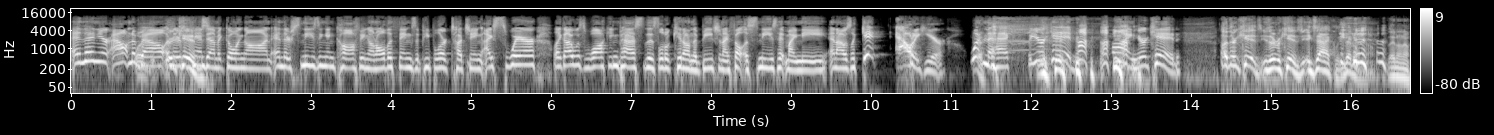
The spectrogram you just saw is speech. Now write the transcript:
And then you're out and about, and there's kids. a pandemic going on, and they're sneezing and coughing on all the things that people are touching. I swear, like I was walking past this little kid on the beach, and I felt a sneeze hit my knee, and I was like, "Get out of here! What in the heck?" But you're a kid. Fine, you're a kid. Oh, they're kids. They're kids. Exactly. They don't know. they don't know.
